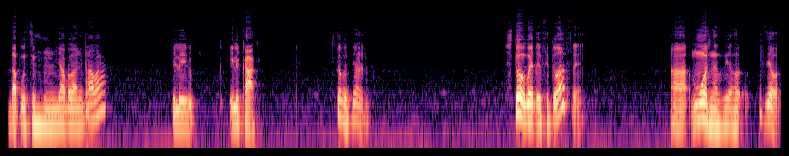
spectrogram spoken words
допустим, я была не права? Или, или как? Что вы сделали? Что в этой ситуации а, можно сделать, сделать.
